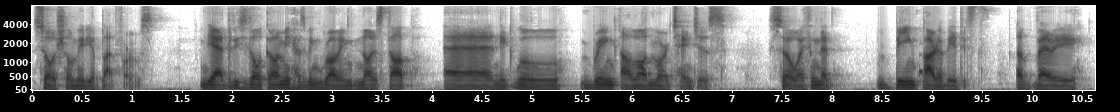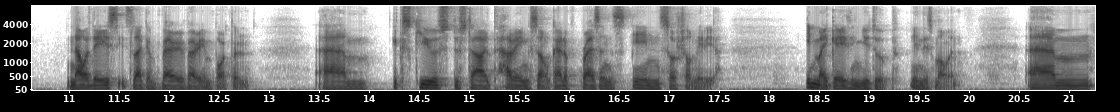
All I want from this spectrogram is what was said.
social media platforms. Yeah, the digital economy has been growing nonstop, and it will bring a lot more changes. So I think that being part of it is a very nowadays it's like a very very important um, excuse to start having some kind of presence in social media. In my case, in YouTube, in this moment. Um,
